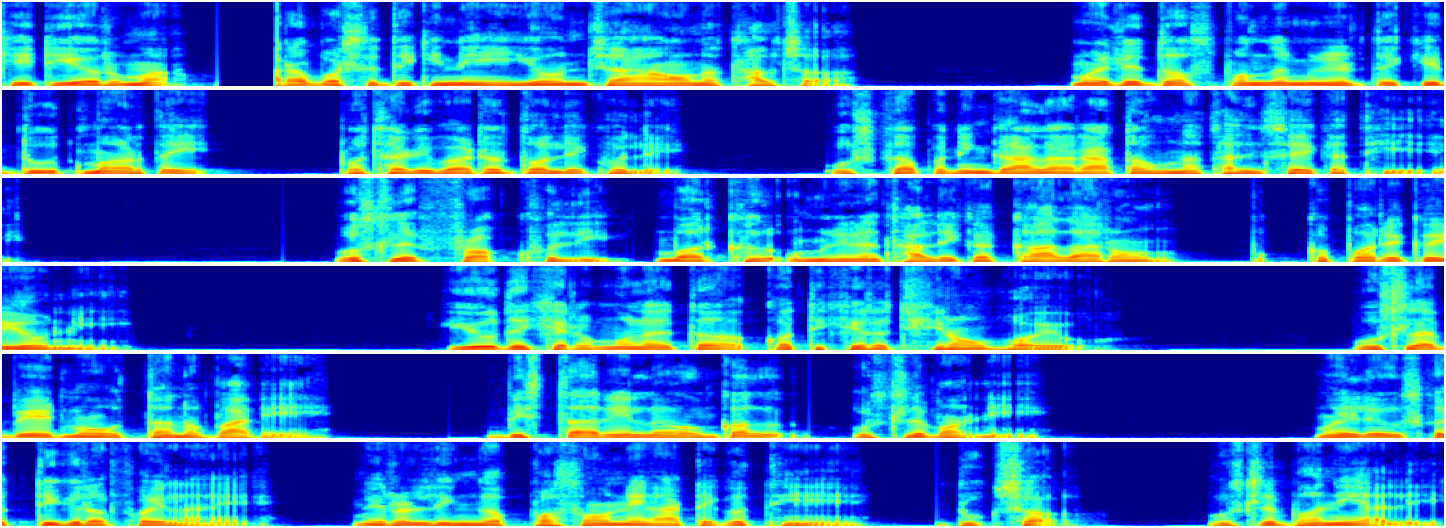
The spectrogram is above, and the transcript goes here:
केटीहरूमा बाह्र वर्षदेखि नै यौन चाह आउन थाल्छ। मैले दस पन्ध्र मिनटदेखि दुध मार्दै पछाडिबाट दलेकोले उसका पनि गाला राता हुन थालिसकेका थिए। उसले फ्रक खोली भर्खर उम्रिन थालेका काला रौँ पुक्क परेको यो नि यो देखेर मलाई त कतिखेर छिराउ भयो। उसलाई बेडमा उत्तानो पारे। बिस्तारै ल अङ्कल उसले भने। मैले उसको तिग्र फैलाएँ। मेरो लिङ्ग पसाउने आँटेको थिएँ। दुख्छ उसले भनिहाले।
